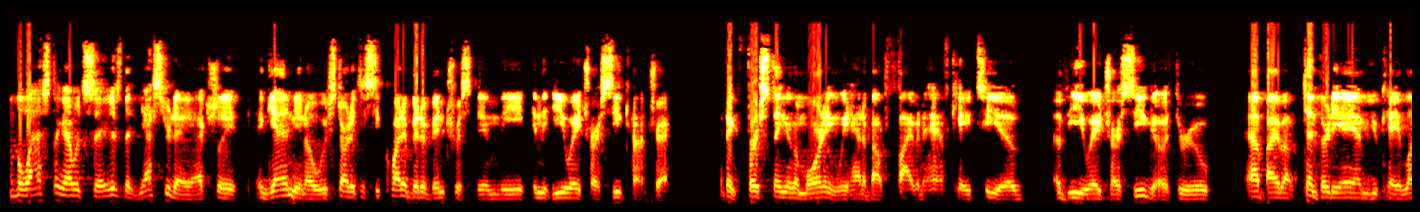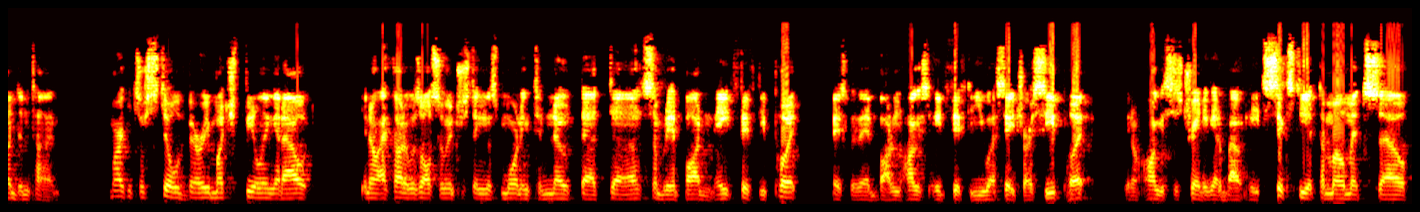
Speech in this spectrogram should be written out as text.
The last thing I would say is that yesterday, actually, again, you know, we've started to see quite a bit of interest in the in the EUHRC contract. I think first thing in the morning we had about five and a half KT of of EUHRC go through uh, by about 10:30 a.m. UK London time. Markets are still very much feeling it out. You know, I thought it was also interesting this morning to note that uh, somebody had bought an 850 put. Basically, they had bought an August 850 USHRC put. You know, August is trading at about 860 at the moment, so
